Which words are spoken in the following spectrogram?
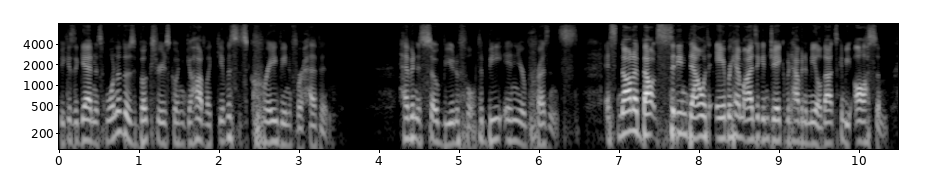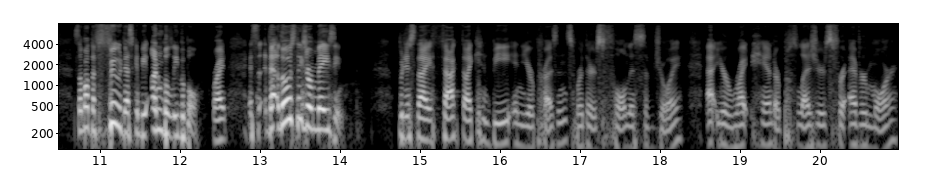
because again, it's one of those books where you're just going, God, like, give us this craving for heaven. Heaven is so beautiful to be in your presence. It's not about sitting down with Abraham, Isaac, and Jacob and having a meal. That's going to be awesome. It's not about the food. That's going to be unbelievable, right? Those things are amazing. But it's the fact that I can be in your presence where there's fullness of joy. At your right hand are pleasures forevermore.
